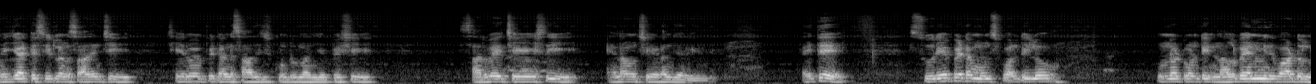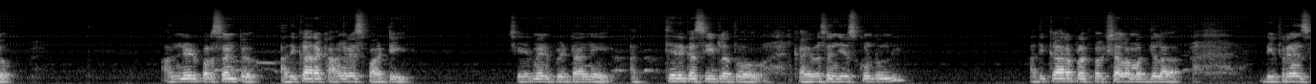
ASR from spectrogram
మెజార్టీ సీట్లను సాధించి చైర్మన్ పీఠాన్ని సాధించుకుంటుందని చెప్పేసి సర్వే చేసి అనౌన్స్ చేయడం జరిగింది. అయితే సూర్యాపేట మున్సిపాలిటీలో ఉన్నటువంటి నలభై ఎనిమిది వార్డుల్లో హండ్రెడ్ పర్సెంట్ అధికార కాంగ్రెస్ పార్టీ చైర్మన్ పీఠాన్ని అత్యధిక సీట్లతో కైవసం చేసుకుంటుంది. అధికార ప్రతిపక్షాల మధ్యలో డిఫరెన్స్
